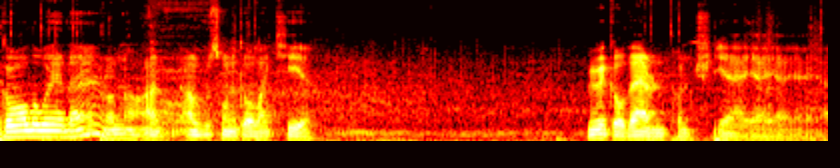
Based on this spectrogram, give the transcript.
Go all the way there or not? I, I just want to go like here. Maybe go there and punch. Yeah, yeah, yeah, yeah, yeah.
